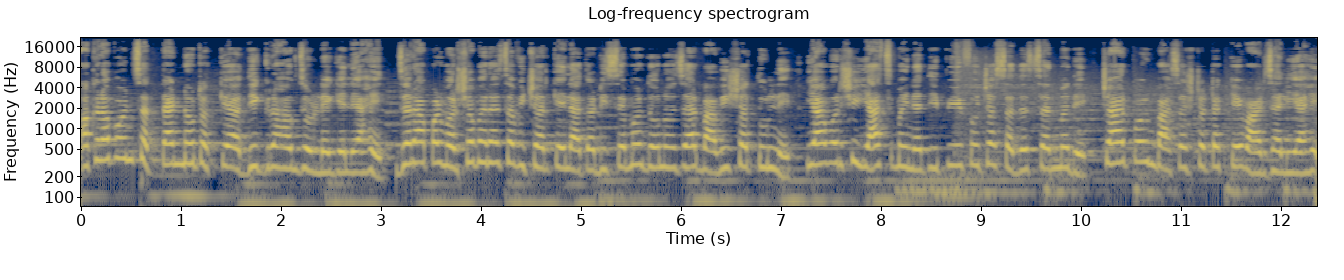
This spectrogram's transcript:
अकरा पॉईंट सत्त्याण्णव टक्के अधिक ग्राहक जोडले गेले आहेत. जर आपण वर्षभराचा विचार केला तर डिसेंबर दोन हजार बावीसच्या तुलनेत यावर्षी याच महिन्यात ईपीएफओच्या सदस्यांमध्ये चार पॉईंट बासष्ट टक्के वाढ झाली आहे.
